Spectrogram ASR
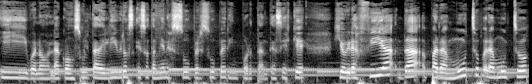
y bueno, la consulta de libros, eso también es súper, súper importante. Así es que geografía da para mucho, para mucho,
